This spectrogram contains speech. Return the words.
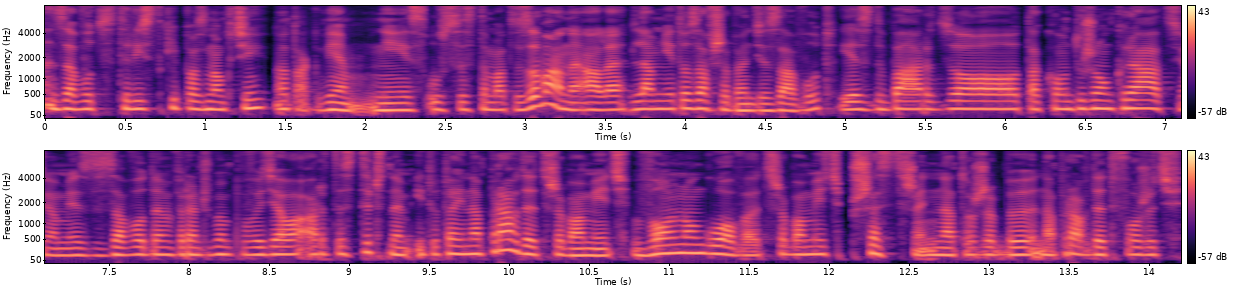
zawód stylistki paznokci, no tak, wiem, nie jest usystematyzowany, ale dla mnie to zawsze będzie zawód. Jest bardzo taką dużą kreacją, jest zawodem wręcz bym powiedziała artystycznym i tutaj naprawdę trzeba mieć wolną głowę, trzeba mieć przestrzeń na to, żeby naprawdę tworzyć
